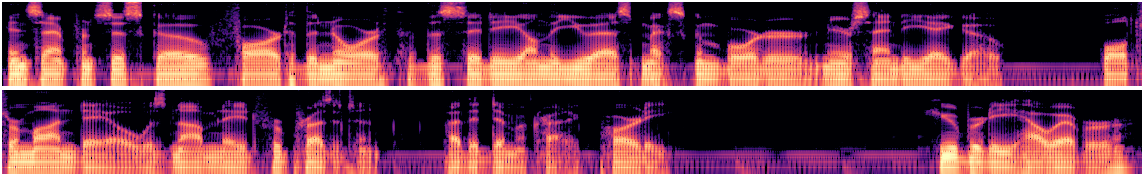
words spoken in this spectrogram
In San Francisco, far to the north of the city on the U.S. Mexican border near San Diego, Walter Mondale was nominated for president by the Democratic Party. Huberty, however,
